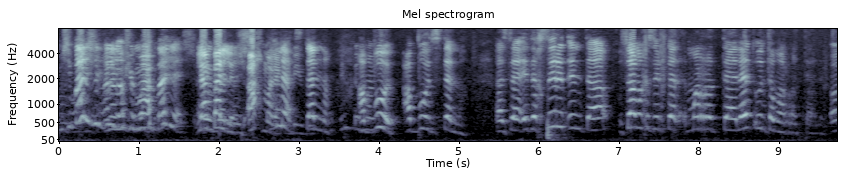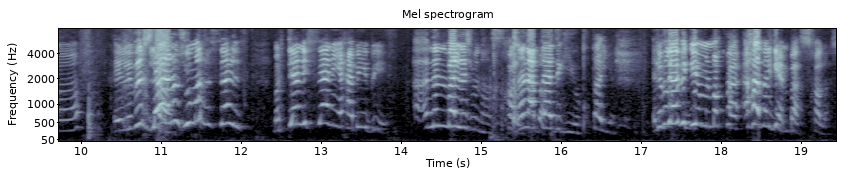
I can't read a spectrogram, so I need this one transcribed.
مش نبلش الفيديو أنا مش موافق نبلش لا أيوة، نبلش بلش. أحمر يا لا، حبيبي استنى. عبود عبود استنى. هسا إذا خسرت أنت أسامة خسر مرة الثالث وأنت مرة الثالث. آه. اللي بيخسر لا أنا شو مرة الثالث. مرتين الثانية يا حبيبي. أنا نبلش من هسه. خلص. نلعب ثلاث جيوم طيب. اللي دقيقة من المقطع هذا ال game بس خلص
